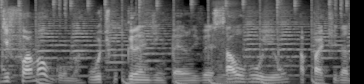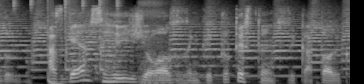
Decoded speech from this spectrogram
De forma alguma, o último grande império universal ruiu a partir da dúvida. As guerras religiosas entre protestantes e católicos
